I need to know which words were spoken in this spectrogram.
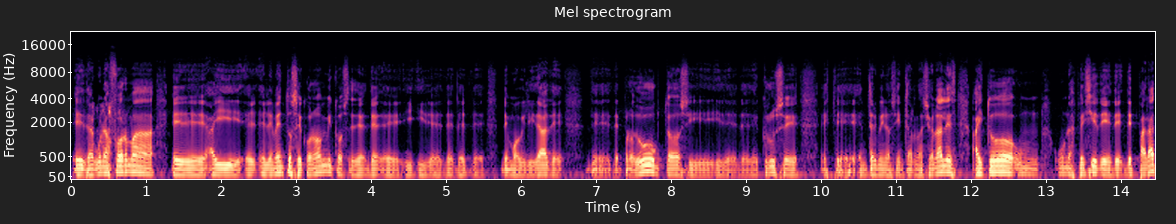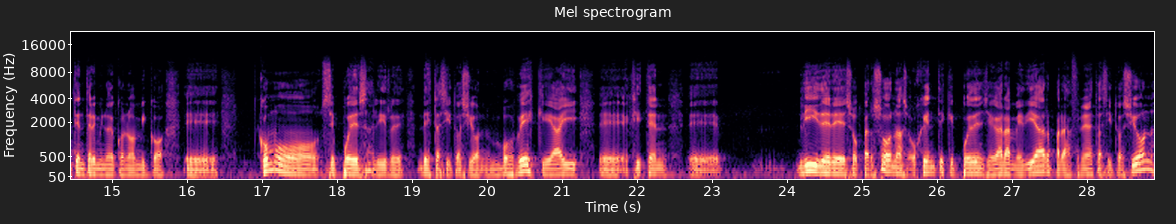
de alguna forma hay elementos económicos de de, y de, movilidad de, productos y, de, cruce este, en términos internacionales, hay todo una especie de, parate en términos económicos. Eh, ¿Cómo se puede salir de, esta situación? ¿Vos ves que hay, eh, existen eh, líderes o personas o gente que pueden llegar a mediar para frenar esta situación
